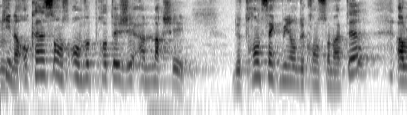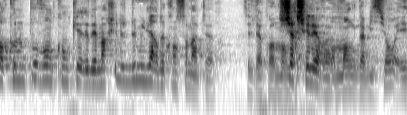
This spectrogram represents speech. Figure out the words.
Qui n'a aucun sens. On veut protéger un marché de 35 millions de consommateurs, alors que nous pouvons conquérir des marchés de 2 milliards de consommateurs. C'est-à-dire qu'on manque, manque d'ambition et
